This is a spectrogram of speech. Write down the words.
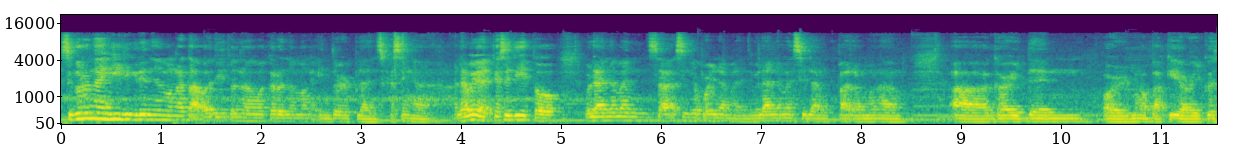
siguro nahihilig rin yung mga tao dito na magkaroon ng mga indoor plants kasi nga, alam mo yun, kasi dito, wala naman sa Singapore naman, wala naman silang parang mga uh, garden or mga backyard kung,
